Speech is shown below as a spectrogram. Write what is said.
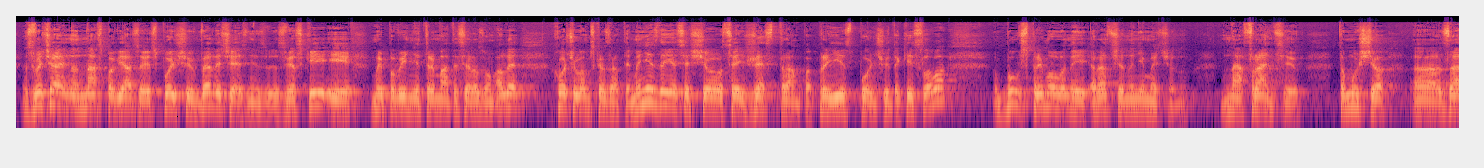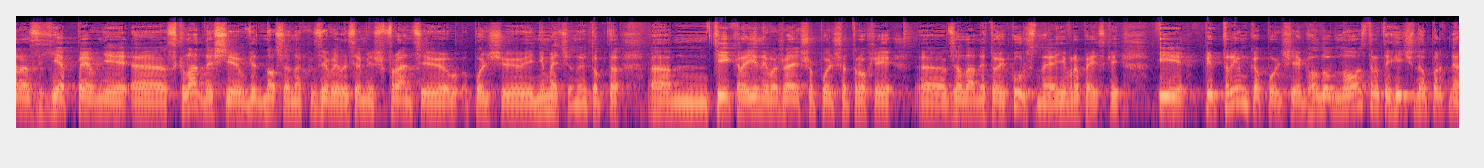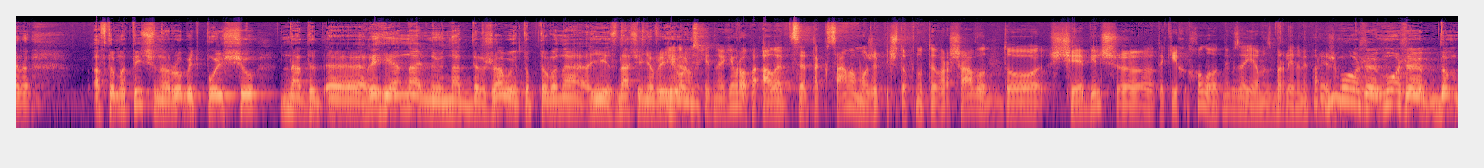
Звичайно, нас пов'язує з Польщею величезні зв'язки, і ми повинні триматися разом. Але хочу вам сказати, мені здається, що цей жест Трампа, приїзд в такі слова, був спрямований радше на Німеччину, на Францію. Тому що зараз є певні е, складнощі в відносинах з'явилися між Францією, Польщею і Німеччиною. Тобто е, ті країни вважають, що Польща трохи е, взяла не той курс, не європейський. І підтримка Польщі як головного стратегічного партнера автоматично робить Польщу над е, регіональною наддержавою, тобто вона її значення в регіоні. лідером Східної Європи, але це так само може підштовхнути Варшаву до ще більш е, таких холодних взаємин з Берліном і Парижем. Може, може,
